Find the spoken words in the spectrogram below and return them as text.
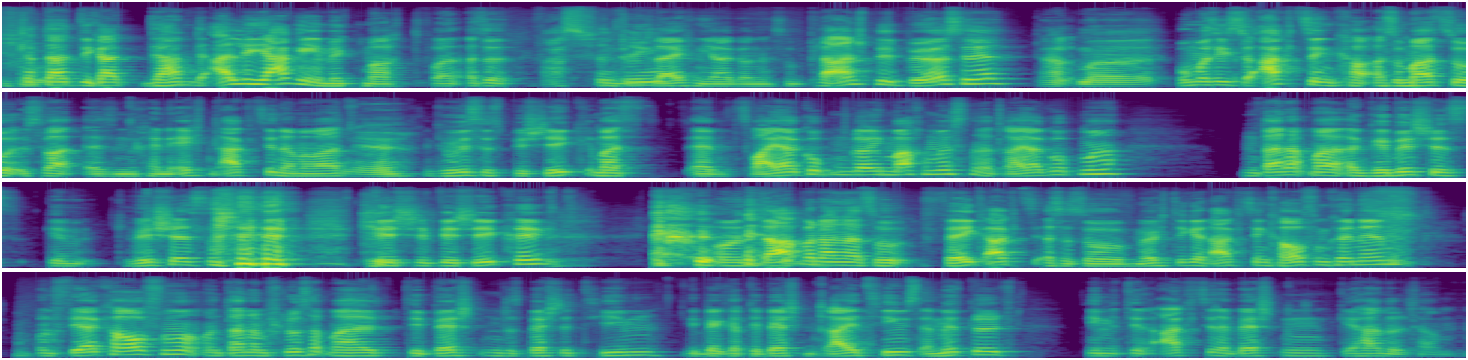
Ich glaube, da, hat da haben alle Jahrgänge mitgemacht. Von, also Was für in ein Ding? gleichen Jahrgang. So Planspiel Börse, Da hat man. wo man sich so Aktien kauft. Also man hat so, es war, es sind keine echten Aktien, aber man hat Ja. ein gewisses Beschick. Man hat äh, Zweiergruppen, glaube ich, machen müssen, oder Dreiergruppen. Und dann hat man ein gewisses, ge gewisses Beschick gekriegt. Und da hat man dann halt so Fake-Aktien, also so möchte gern Aktien kaufen können und verkaufen. Und dann am Schluss hat man halt die besten, das beste Team, die, ich die besten drei Teams ermittelt, die mit den Aktien am besten gehandelt haben.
